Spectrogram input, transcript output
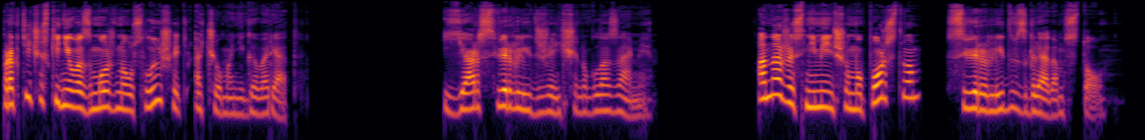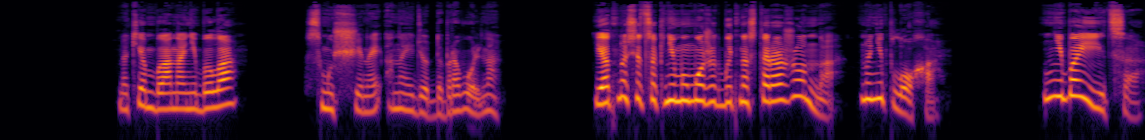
практически невозможно услышать, о чем они говорят. Яр сверлит женщину глазами. Она же с не меньшим упорством сверлит взглядом стол. Но кем бы она ни была, с мужчиной она идет добровольно. И относится к нему, может быть, настороженно, но неплохо. Не боится,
